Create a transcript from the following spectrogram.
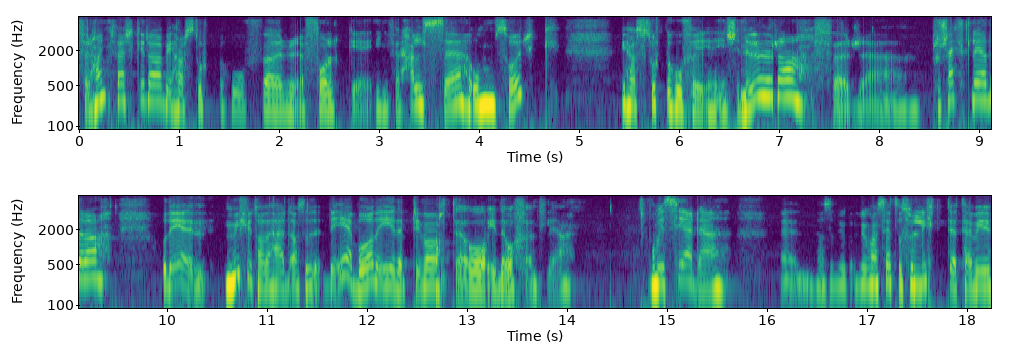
for håndverkere, vi har stort behov for folk innenfor helse, omsorg. Vi har stort behov for ingeniører, for uh, prosjektledere. Og det er mye av det her altså det er både i det private og i det offentlige. Og vi ser det uh, altså du, du, kan sitte og lytte til Vi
